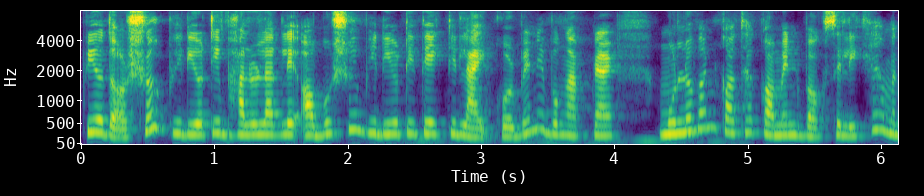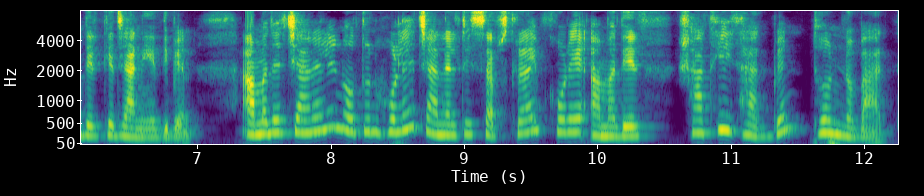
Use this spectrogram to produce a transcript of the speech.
প্রিয় দর্শক, ভিডিওটি ভালো লাগলে অবশ্যই ভিডিওটিতে একটি লাইক করবেন এবং আপনার মূল্যবান কথা কমেন্ট বক্সে লিখে আমাদেরকে জানিয়ে দিবেন। আমাদের চ্যানেলে নতুন হলে চ্যানেলটি সাবস্ক্রাইব করে আমাদের সাথেই থাকবেন। ধন্যবাদ।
